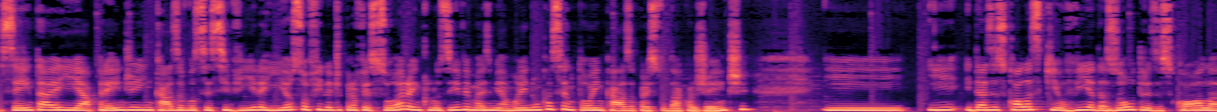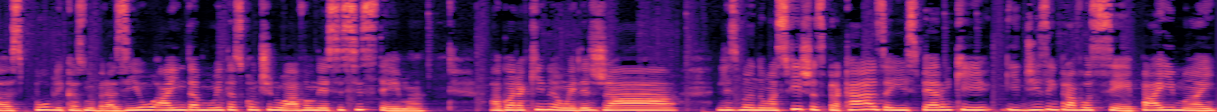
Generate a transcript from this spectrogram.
senta e aprende em casa você se vira. E eu sou filha de professora, inclusive, mas minha mãe nunca sentou em casa para estudar com a gente. E, e, e, das escolas que eu via, das outras escolas públicas no Brasil, ainda muitas continuavam nesse sistema. Agora aqui não, eles já eles mandam as fichas para casa e esperam que e dizem para você, pai e mãe,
